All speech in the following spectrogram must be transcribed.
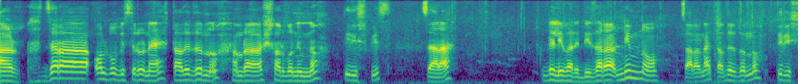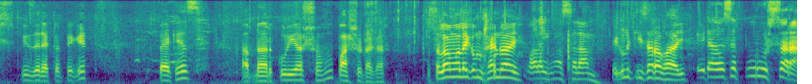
আর যারা অল্প বিস্তৃত নেয়, তাদের জন্য আমরা সর্বনিম্ন তিরিশ পিস চারা ডেলিভারি দিই। যারা নিম্ন চারা নেয় তাদের জন্য তিরিশ পিসের একটা প্যাকেট প্যাকেজ আপনার কুরিয়ার সহ পাঁচশো টাকার। আসসালামু আলাইকুম শাইন ভাই। ওয়ালাইকুম আসসালাম। এগুলো কি চারা ভাই? এটা হচ্ছে পুরুষ চারা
